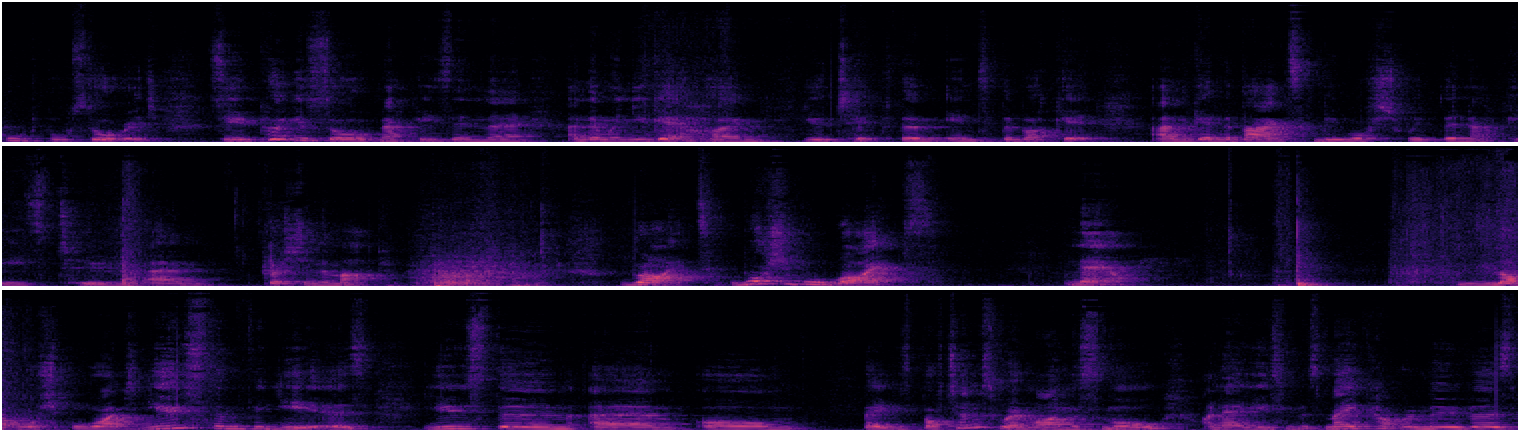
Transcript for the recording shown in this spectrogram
portable storage. So you put your soiled nappies in there, and then when you get home, you tip them into the bucket. And again, the bags can be washed with the nappies to um, freshen them up. Right, washable wipes. Now, love washable wipes. Use them for years. Use them um, on baby's bottoms where mine were small. I now use them as makeup removers.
